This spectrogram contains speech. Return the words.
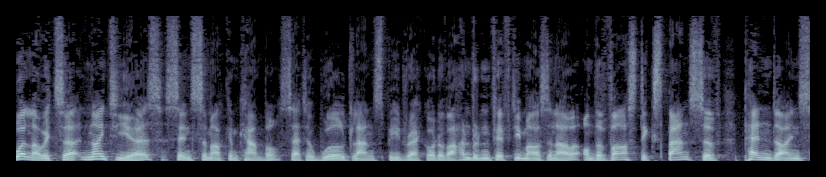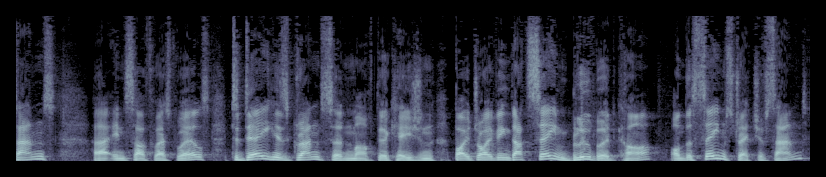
Well, now, it's uh, 90 years since Sir Malcolm Campbell set a world land speed record of 150 miles an hour on the vast expanse of Pendine Sands uh, in southwest Wales. Today, his grandson marked the occasion by driving that same Bluebird car on the same stretch of sand.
